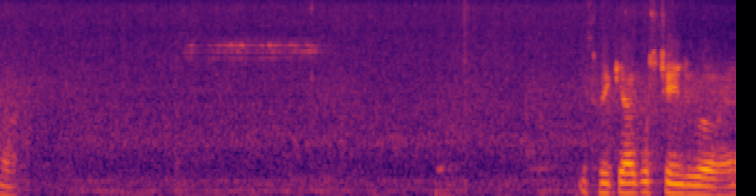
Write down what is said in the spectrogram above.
हाँ। इसमें क्या कुछ चेंज हुआ है?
